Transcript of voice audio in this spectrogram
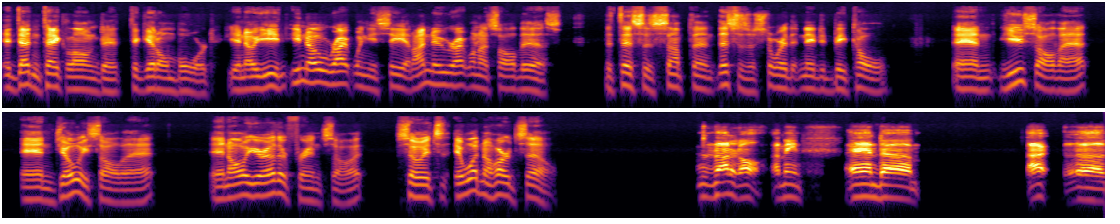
it, doesn't take long to to get on board. You know, you you know right when you see it. I knew right when I saw this that this is something. This is a story that needed to be told, and you saw that, and Joey saw that, and all your other friends saw it. So it's it wasn't a hard sell. Not at all. I mean, and um, I uh,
